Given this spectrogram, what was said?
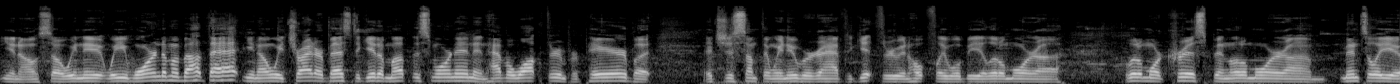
you know, so we knew we warned them about that. You know, we tried our best to get them up this morning and have a walk through and prepare, but it's just something we knew we were going to have to get through, and hopefully we'll be a little more, uh, a little more crisp and a little more um, mentally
